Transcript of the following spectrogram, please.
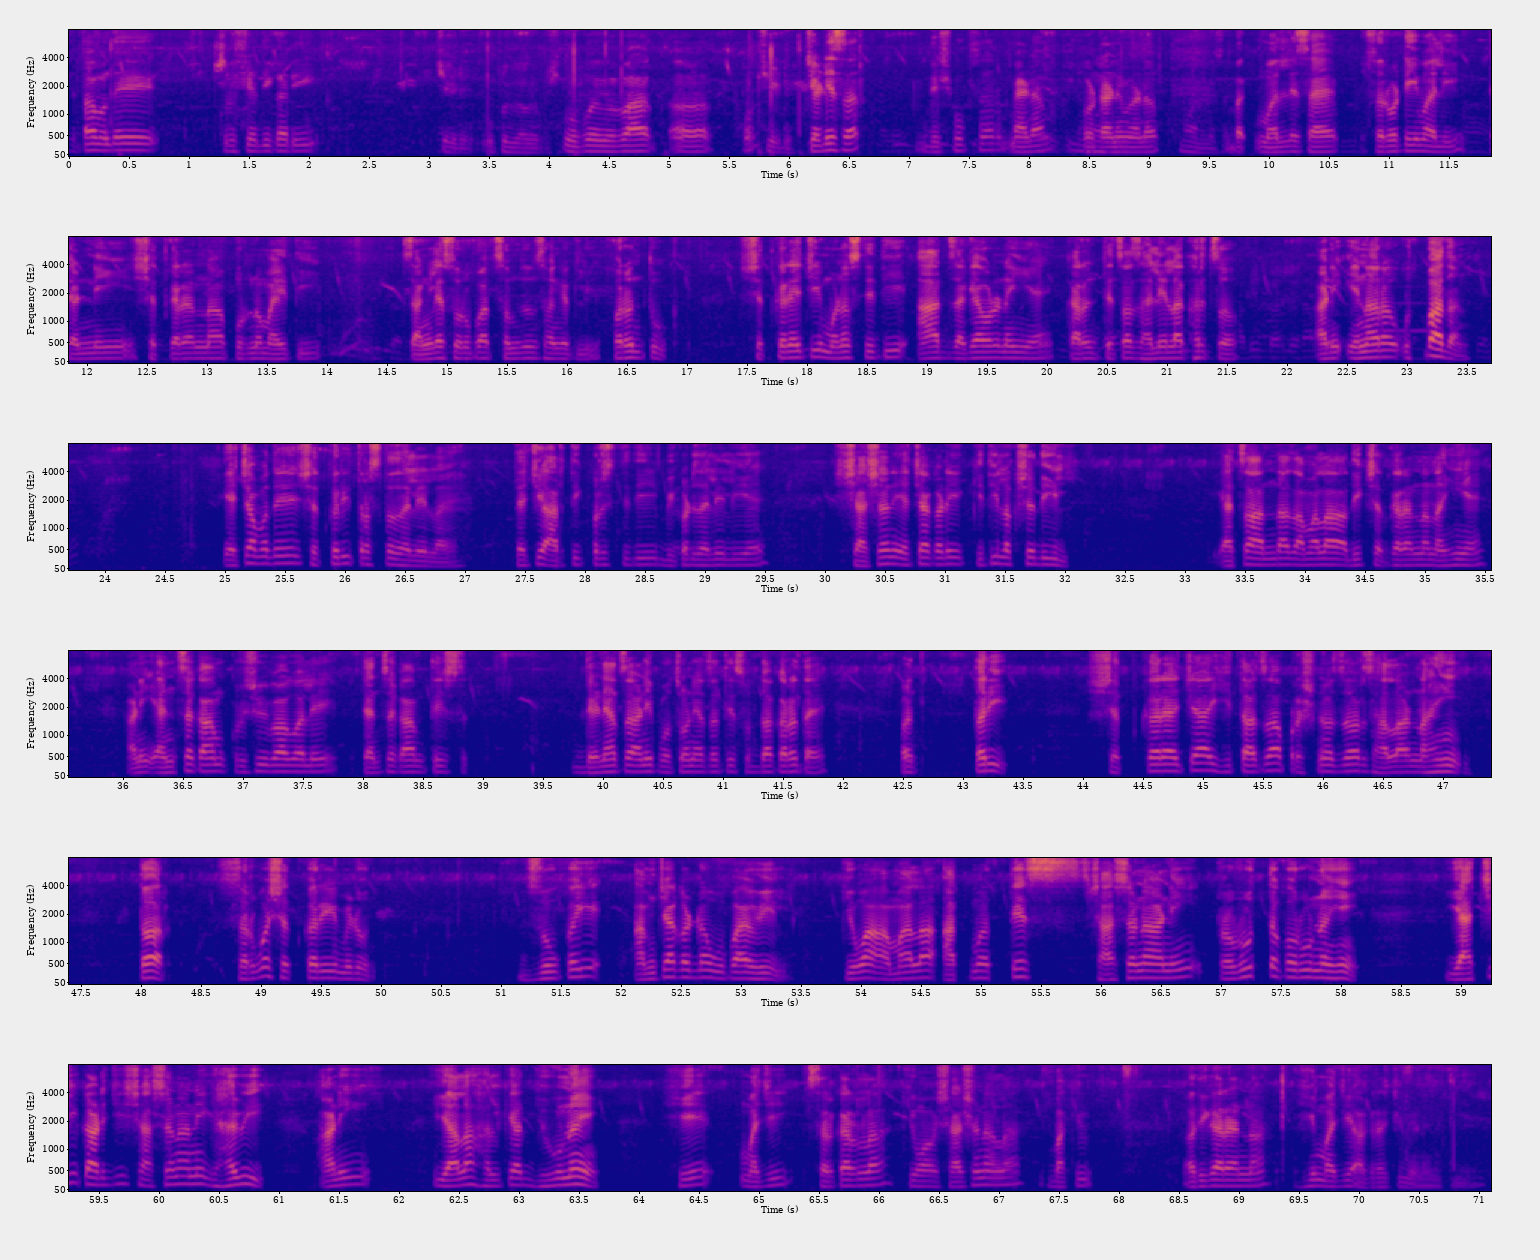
शेतामध्ये कृषी अधिकारी चेडे उपविभाग अ, कोण? Chede. Chede sir Deshmukh sir madam Kotane madam मानले ब- मल्ले साहेब सर्व टीम आली. त्यांनी शेतकऱ्यांना पूर्ण माहिती चांगल्या स्वरूपात समजून सांगितली. परंतु शेतकऱ्याची मनस्थिती आज जाग्यावर नाही आहे कारण त्याचा झालेला खर्च आणि येणारं उत्पादन याच्यामध्ये शेतकरी त्रस्त झालेला आहे. त्याची आर्थिक परिस्थिती बिकट झालेली आहे. शासन याच्याकडे किती लक्ष देईल याचा अंदाज आम्हाला अधिक शेतकऱ्यांना नाही आहे. आणि यांचं काम कृषी विभागवाले त्यांचं काम ते स- देण्याचं आणि पोचवण्याचं ते सुद्धा करत आहे. पण तरी शेतकऱ्याच्या हिताचा प्रश्न जर झाला नाही तर सर्व शेतकरी मिळून जो काही आमच्याकडनं उपाय होईल किंवा आम्हाला आत्महत्येस शासनाने प्रवृत्त करू नये याची काळजी शासनाने घ्यावी आणि याला हलक्यात घेऊ नये हे माझी सरकारला किंवा शासनाला बाकी अधिकाऱ्यांना ही माझी आग्रहाची विनंती आहे.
